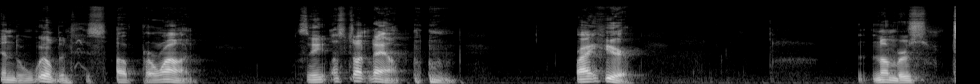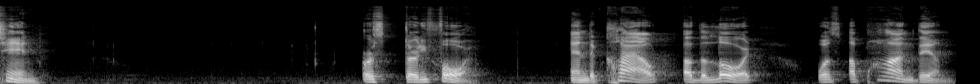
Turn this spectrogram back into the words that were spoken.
in the wilderness of Paran. See, let's jump down. right here. Numbers 10, verse 34. And the cloud of the Lord was upon them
